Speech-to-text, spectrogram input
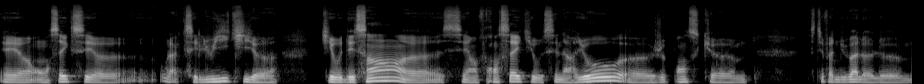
et on sait que c'est, voilà, lui qui, qui est au dessin, c'est un Français qui est au scénario. Je pense que, Stéphane Duval, le,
